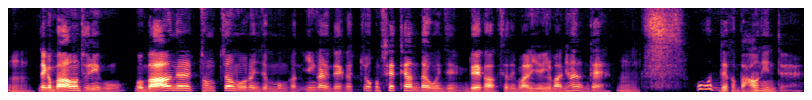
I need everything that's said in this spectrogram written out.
음. 내가 마흔 둘이고 뭐 마흔을 정점으로 이제 뭔가 인간의 뇌가 조금 쇠퇴한다고 이제 뇌과학자들이 많이 얘기를 많이 하는데, 음. 어 내가 마흔인데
